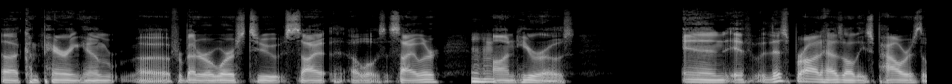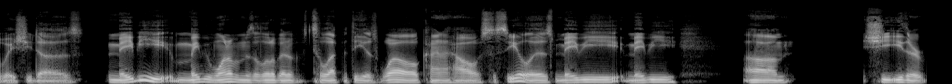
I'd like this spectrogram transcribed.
uh, comparing him, uh, for better or worse to, si- uh, what was it, Sylar Mhm. on Heroes. And if this broad has all these powers the way she does, maybe, maybe one of them is a little bit of telepathy as well, kind of how Cecile is. Maybe, maybe, um, she either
